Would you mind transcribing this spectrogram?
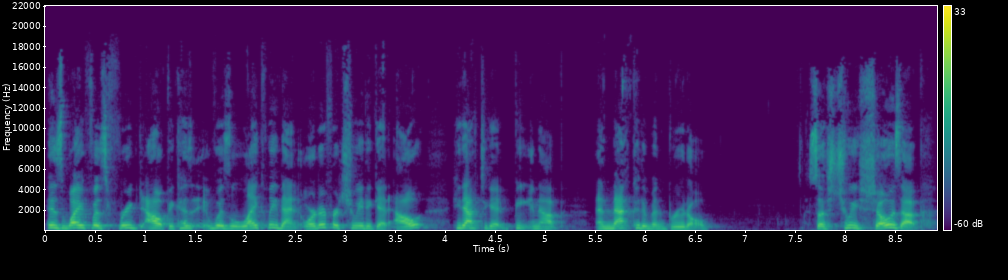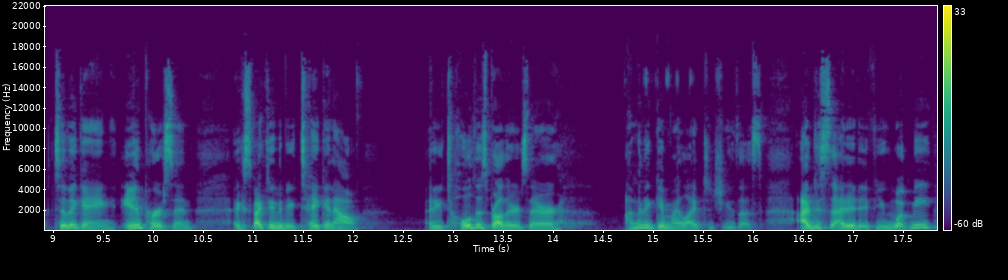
His wife was freaked out because it was likely that in order for Chewy to get out, he'd have to get beaten up, and that could have been brutal. So Chewy shows up to the gang in person expecting to be taken out. And he told his brothers there, I'm going to give my life to Jesus. I've decided if you whip me,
